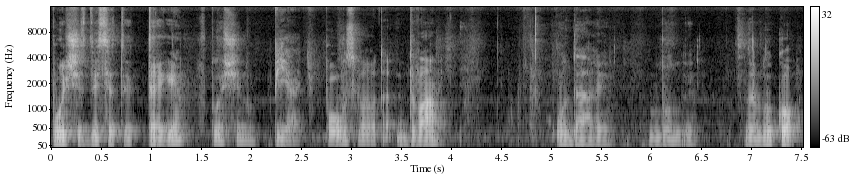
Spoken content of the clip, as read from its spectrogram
Польща з 10 3 в площину, 5 повз ворота, 2 удари були заблокованими.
